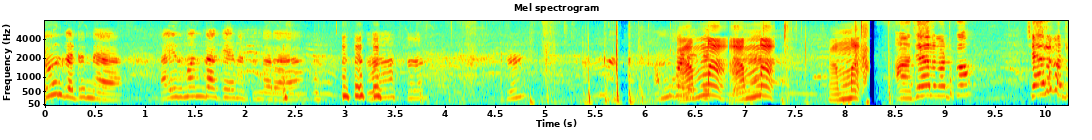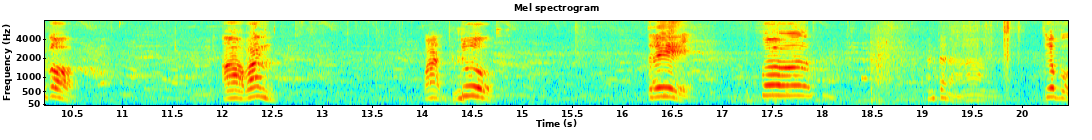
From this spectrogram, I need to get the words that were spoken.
ఎవరు కట్టిందా? ఐదు మంది దాకా అయినట్టున్నారా అమ్మ అమ్మ అమ్మ అమ్మ. చేయాలి కట్టుకో. చేయాలి కట్టుకో. One. One two three four అంతేనా? చెప్పు.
